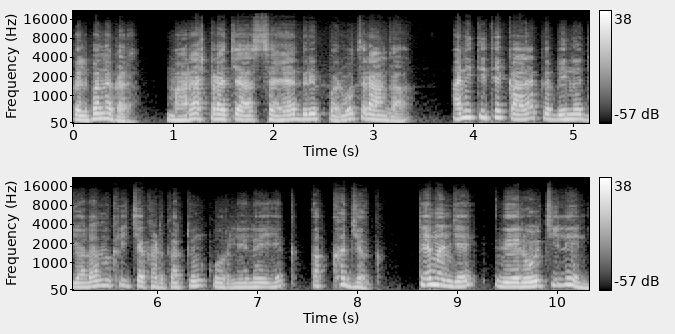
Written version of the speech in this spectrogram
कल्पना करा. महाराष्ट्राच्या सह्याद्री पर्वत रांगा आणि तिथे काळ्या कबीनं ज्वालामुखीच्या खडकातून कोरलेलं एक अख्खं जग. ते म्हणजे वेरूळची लेणी.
